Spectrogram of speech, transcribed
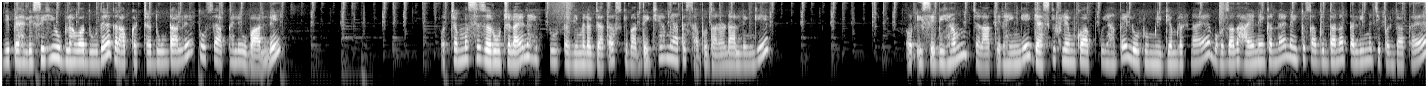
ये पहले से ही उबला हुआ दूध है। अगर आप कच्चा दूध डाल रहे हैं तो उसे आप पहले उबाल लें। और चम्मच से ज़रूर चलाएँ, नहीं तो तली में लग जाता है। उसके बाद देखिए, हम यहाँ पे साबुदाना डाल लेंगे। और इसे भी हम चलाते रहेंगे। गैस की फ्लेम को आपको यहाँ पे लो टू मीडियम रखना है। बहुत ज़्यादा हाई नहीं करना है, नहीं तो साबुदाना तली में चिपक जाता है।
